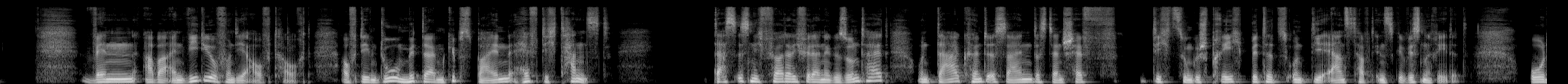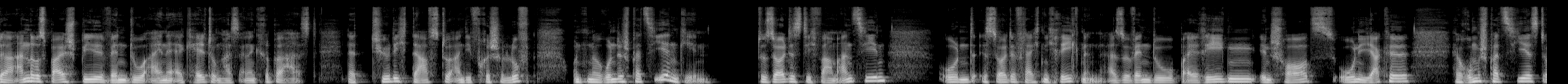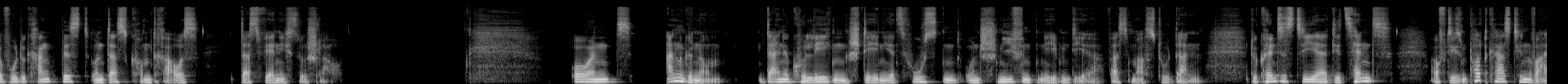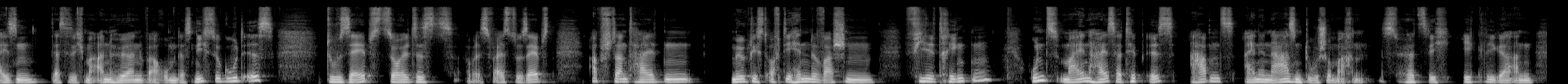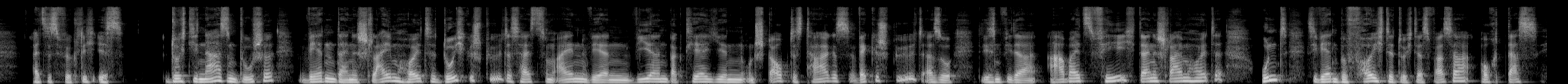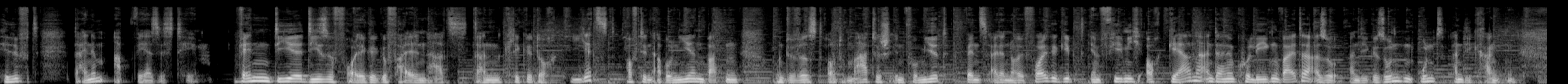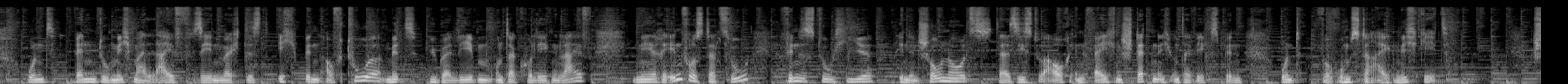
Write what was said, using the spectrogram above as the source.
Wenn aber ein Video von dir auftaucht, auf dem du mit deinem Gipsbein heftig tanzt, das ist nicht förderlich für deine Gesundheit und da könnte es sein, dass dein Chef dich zum Gespräch bittet und dir ernsthaft ins Gewissen redet. Oder anderes Beispiel, wenn du eine Erkältung hast, eine Grippe hast. Natürlich darfst du an die frische Luft und eine Runde spazieren gehen. Du solltest dich warm anziehen und es sollte vielleicht nicht regnen. Also wenn du bei Regen in Shorts ohne Jacke herumspazierst, obwohl du krank bist und das kommt raus, das wäre nicht so schlau. Und angenommen, Deine Kollegen stehen jetzt hustend und schniefend neben dir. Was machst du dann? Du könntest sie ja dezent auf diesen Podcast hinweisen, dass sie sich mal anhören, warum das nicht so gut ist. Du selbst solltest, aber das weißt du selbst, Abstand halten, möglichst oft die Hände waschen, viel trinken und mein heißer Tipp ist, abends eine Nasendusche machen. Das hört sich ekliger an, als es wirklich ist. Durch die Nasendusche werden deine Schleimhäute durchgespült. Das heißt, zum einen werden Viren, Bakterien und Staub des Tages weggespült. Also die sind wieder arbeitsfähig, deine Schleimhäute. Und sie werden befeuchtet durch das Wasser. Auch das hilft deinem Abwehrsystem. Wenn dir diese Folge gefallen hat, dann klicke doch jetzt auf den Abonnieren-Button und du wirst automatisch informiert, wenn es eine neue Folge gibt. Empfehle mich auch gerne an deine Kollegen weiter, also an die Gesunden und an die Kranken. Und wenn du mich mal live sehen möchtest, ich bin auf Tour mit Überleben unter Kollegen live. Nähere Infos dazu findest du hier in den Show Notes. Da siehst du auch, in welchen Städten ich unterwegs bin und worum es da eigentlich geht.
